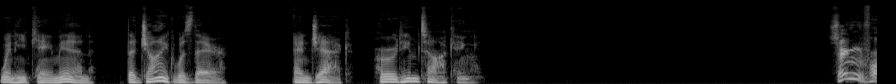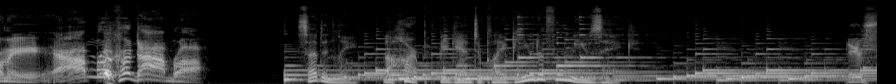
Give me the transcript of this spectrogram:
When he came in, the giant was there, and Jack heard him talking. Sing for me, abracadabra! Suddenly, the harp began to play beautiful music. This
